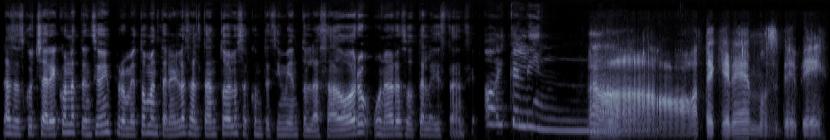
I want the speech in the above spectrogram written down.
Las escucharé con atención y prometo mantenerlas al tanto de los acontecimientos. Las adoro. Un abrazote a la distancia. ¡Ay, qué lindo! Oh, te queremos, bebé.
